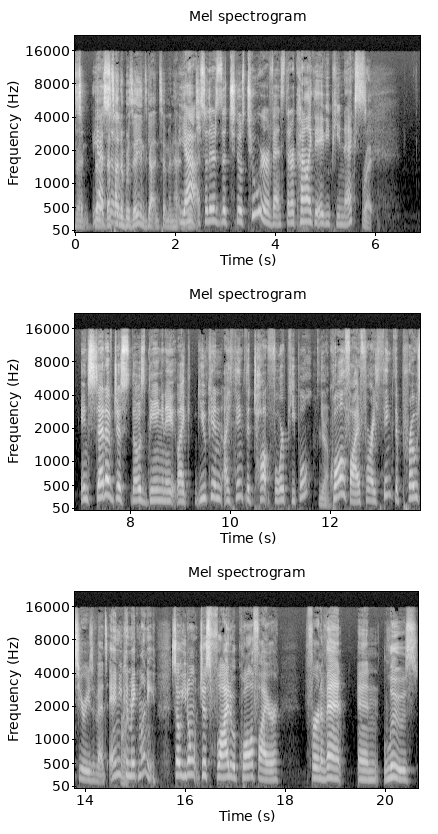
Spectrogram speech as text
bids. ran- the- Yeah, that's how the Brazilians got into Manhattan yeah, Beach. so there's the those tour events that are kind of like the AVP next. Right. Instead of just those being in a like you can I think the top four people Yeah. qualify for I think the pro series events and you can make money. So you don't just fly to a qualifier for an event and lose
